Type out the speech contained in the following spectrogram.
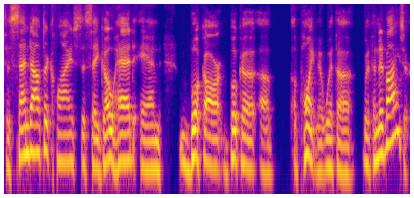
to send out to clients to say, go ahead and book our book a, a appointment with a with an advisor.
